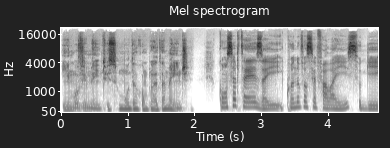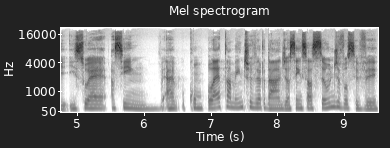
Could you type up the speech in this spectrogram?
em movimento. Isso muda completamente. Com certeza. E quando você fala isso, Gui, isso é assim, é completamente verdade. A sensação de você ver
